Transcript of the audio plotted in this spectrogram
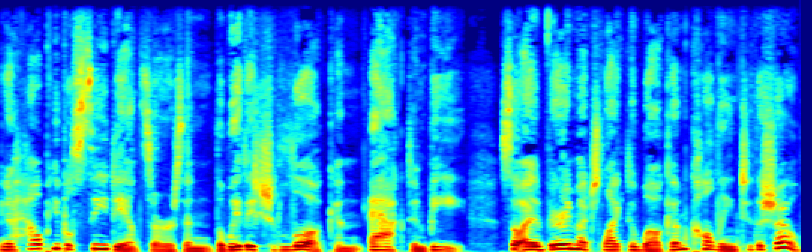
you know, how people see dancers and the way they should look and act and be. So I'd very much like to welcome Colleen to the show.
